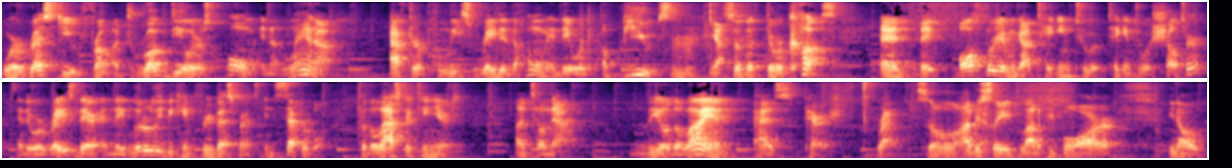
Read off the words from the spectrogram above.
were rescued from a drug dealer's home in Atlanta after police raided the home and they were abused. yeah. So that there were cubs. And they all three of them got taken to taken to a shelter and they were raised there and they literally became three best friends, inseparable, for the last 15 years until now. Leo the lion has perished. Right. So obviously, a lot of people are, you know,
